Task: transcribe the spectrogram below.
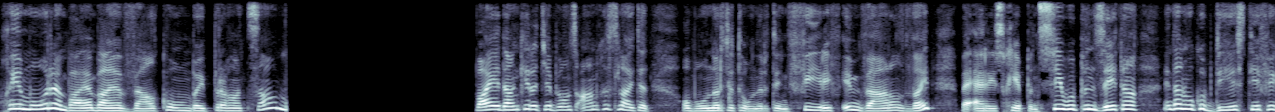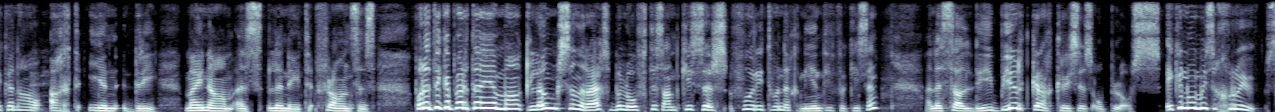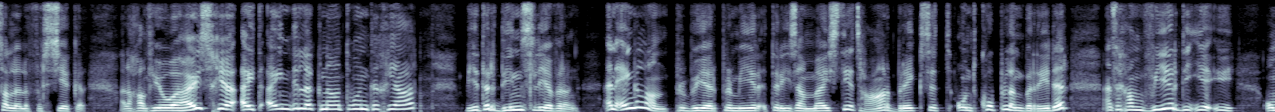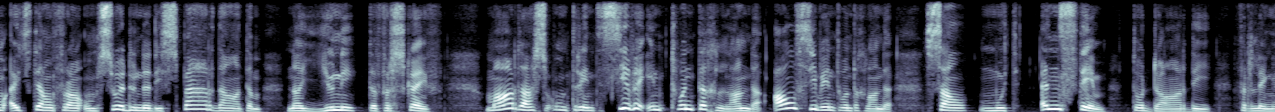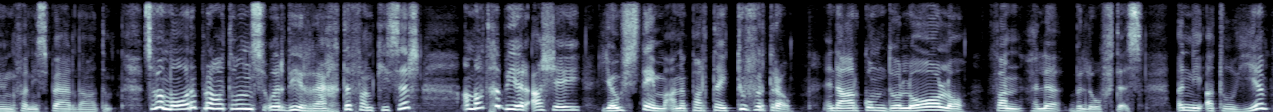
Goeiemôre en baie baie welkom by Praat Saam. Baie dankie dat jy by ons aangesluit het op 100.104 FM wêreldwyd by rsg.co.za en dan ook op DStv kanaal 813. My naam is Lenet Fransis. Politieke partye maak links en regs beloftes aan kiesers voor die 2019 verkiesing. Hulle sal die beurtkragkrisis oplos. Ekonomiese groei sal hulle verseker. Hulle gaan vir jou 'n huis gee uiteindelik na 20 jaar beter dienslewering. In Engeland probeer premier Theresa May steeds haar Brexit ontkoppeling beredder en sy gaan weer die EU om uitstel vra om sodoende die sperdatum na Junie te verskuif. Maar daar's omtrent 27 lande, al 27 lande sal moet instem tot daardie verlenging van die sperdatum. So vanmôre praat ons oor die regte van kiesers. En wat gebeur as jy jou stem aan 'n party toevertrou? En daar kom Dololo van hulle beloftes. In die ateljee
